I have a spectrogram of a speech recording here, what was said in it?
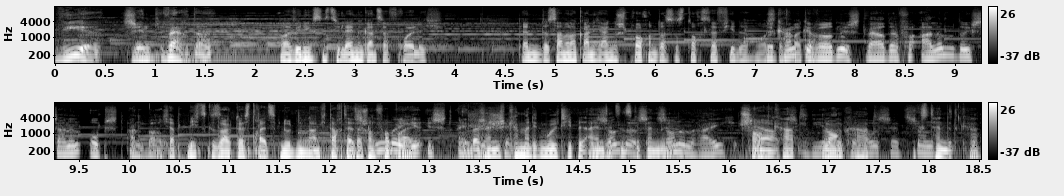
Wir sind Werder. Aber wenigstens die Länge ganz erfreulich. Denn das haben wir noch gar nicht angesprochen, dass es doch sehr viele. Geht Bekannt geworden ist Werder vor allem durch seinen Obstanbau. Ich habe nichts gesagt, der ist 13 Minuten lang. Ich dachte, er wäre schon Klima vorbei. Wahrscheinlich kann man den Multiple einsetzen. Es gibt einen sonnenreich, Shortcut, ideale Long Cut, Voraussetzung Extended Cut,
